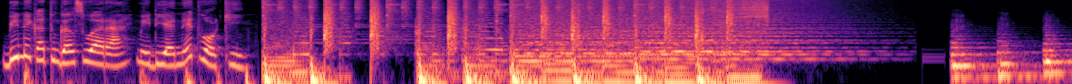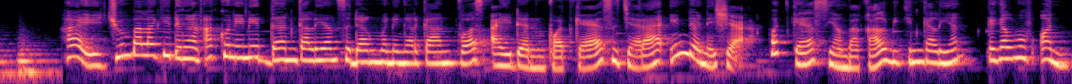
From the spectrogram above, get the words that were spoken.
Bineka Tunggal Suara Media Networking. Hai, jumpa lagi dengan aku Nini dan kalian sedang mendengarkan Post Aiden Podcast Sejarah Indonesia. Podcast yang bakal bikin kalian gagal move on.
